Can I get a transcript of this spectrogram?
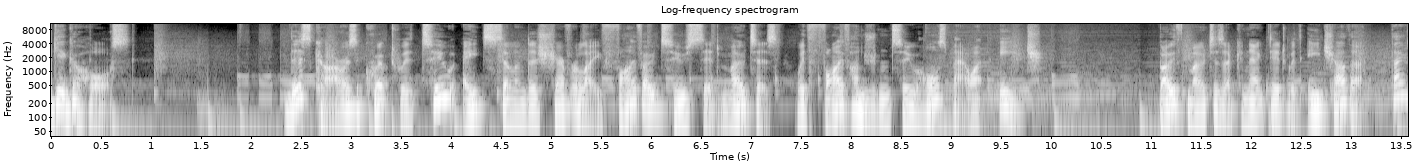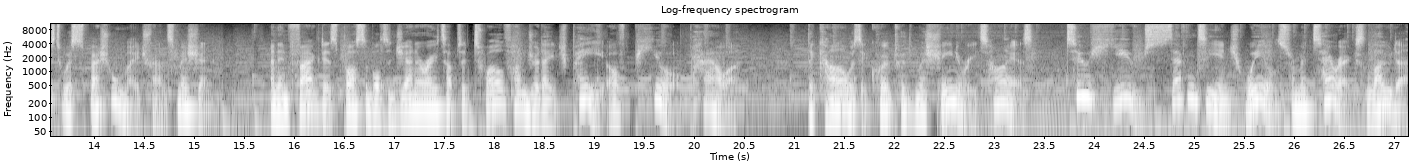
Gigahorse this car is equipped with two 8-cylinder Chevrolet 502 SID motors with 502 horsepower each. Both motors are connected with each other thanks to a special made transmission. And in fact, it's possible to generate up to 1200 HP of pure power. The car was equipped with machinery tires, two huge 70-inch wheels from a Terex loader,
